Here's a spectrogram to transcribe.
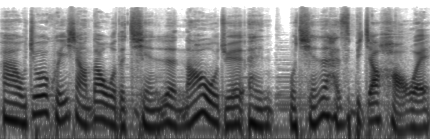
啊，我就会回想到我的前任，然后我觉得，哎，我前任还是比较好哎，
